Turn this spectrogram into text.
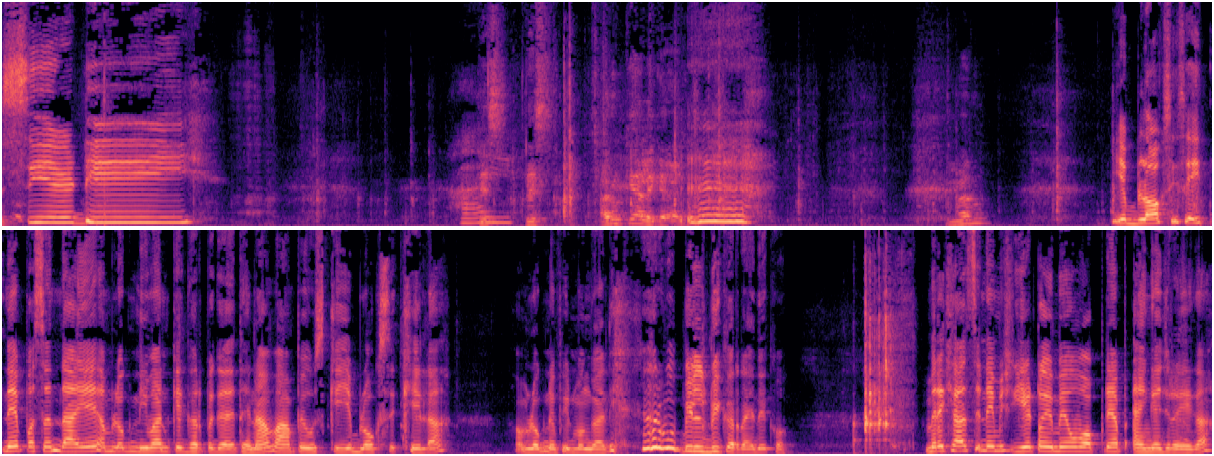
सीढ़ी हाय अरु क्या लेकर अरु? ये ब्लॉक्स इसे इतने पसंद आए, हम लोग निवान के घर पे गए थे ना, वहाँ पे उसके ये ब्लॉक से खेला। हम लोग ने फिर मंगा ली। और वो बिल्ड भी कर रहा है, देखो। मेरे ख्याल से नहीं ये टॉय में वो अपने आप एंगेज रहेगा।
